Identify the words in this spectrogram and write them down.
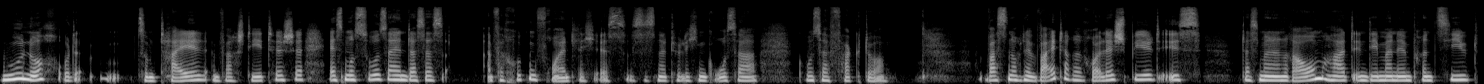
nur noch oder zum Teil einfach Stehtische. Es muss so sein, dass es einfach rückenfreundlich ist. Das ist natürlich ein großer, großer Faktor. Was noch eine weitere Rolle spielt, ist, dass man einen Raum hat, in dem man im Prinzip,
